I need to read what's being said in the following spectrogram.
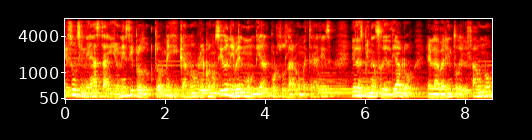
Es un cineasta, guionista y productor mexicano reconocido a nivel mundial por sus largometrajes El Espinazo del Diablo, El Laberinto del Fauno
